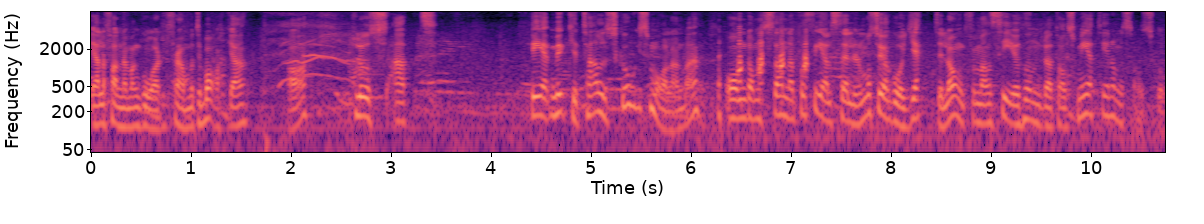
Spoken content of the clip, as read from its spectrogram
i alla fall när man går fram och tillbaka. Ja. Plus att Det är mycket tallskog i Småland va? Och om de stannar på fel ställe då måste jag gå jättelångt för man ser ju hundratals meter genom en sån skog.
